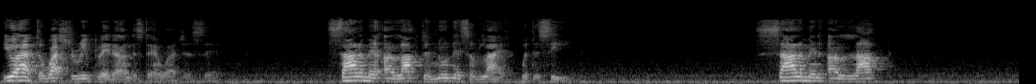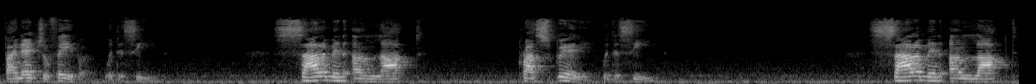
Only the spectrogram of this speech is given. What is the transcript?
You'll have to watch the replay to understand what I just said. Solomon unlocked the newness of life with the seed. Solomon unlocked financial favor with the seed. Solomon unlocked prosperity with the seed. Solomon unlocked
